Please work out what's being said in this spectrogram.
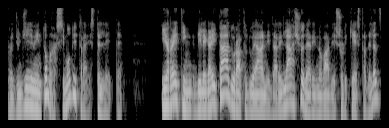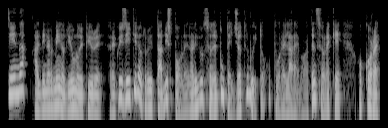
raggiungimento massimo di 3 stellette. Il rating di legalità durato due anni dal rilascio ed è rinnovabile su richiesta dell'azienda. Al venir meno di uno dei più requisiti, l'autorità dispone la riduzione del punteggio attribuito oppure la revoca. Attenzione che occorre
